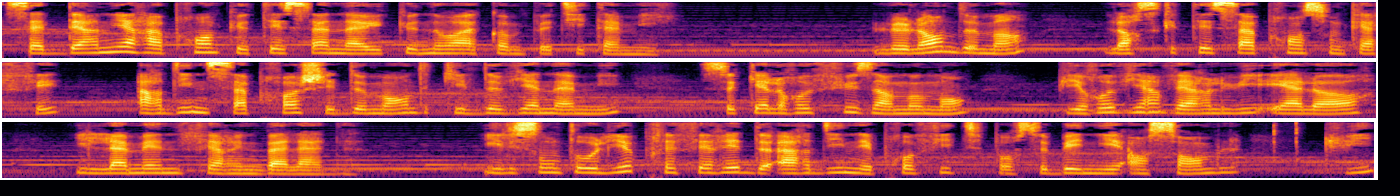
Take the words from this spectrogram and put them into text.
cette dernière apprend que Tessa n'a eu que Noah comme petit ami. Le lendemain, lorsque Tessa prend son café, Hardin s'approche et demande qu'ils deviennent amis, ce qu'elle refuse un moment, puis revient vers lui et alors, il l'amène faire une balade. Ils sont au lieu préféré de Hardin et profitent pour se baigner ensemble, puis,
